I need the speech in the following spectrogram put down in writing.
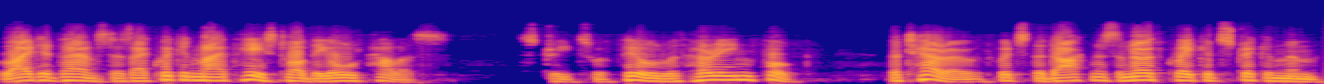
Light advanced as I quickened my pace toward the old palace. Streets were filled with hurrying folk. The terror with which the darkness and earthquake had stricken them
